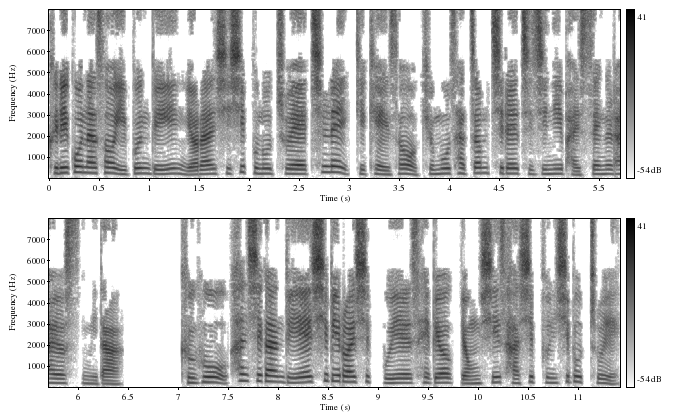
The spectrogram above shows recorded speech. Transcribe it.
그리고 나서 2분 뒤인 11시 10분 5초에 칠레 이키케에서 규모 4.7의 지진이 발생을 하였습니다. 그 후 1시간 뒤에 11월 19일 새벽 0시 40분 15초에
